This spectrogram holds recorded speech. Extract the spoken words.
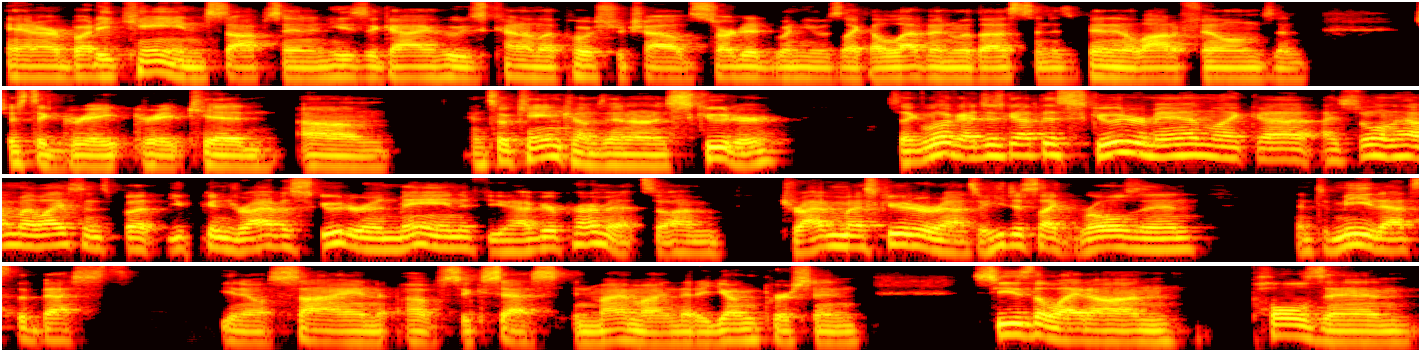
And our buddy Kane stops in and he's a guy who's kind of the poster child, started when he was like 11 with us and has been in a lot of films and just a great, great kid. Um, and so Kane comes in on his scooter. It's like, look, I just got this scooter, man. Like, uh, I still don't have my license, but you can drive a scooter in Maine if you have your permit. So I'm driving my scooter around. So he just like rolls in. And to me, that's the best, you know, sign of success in my mind that a young person sees the light on, pulls in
